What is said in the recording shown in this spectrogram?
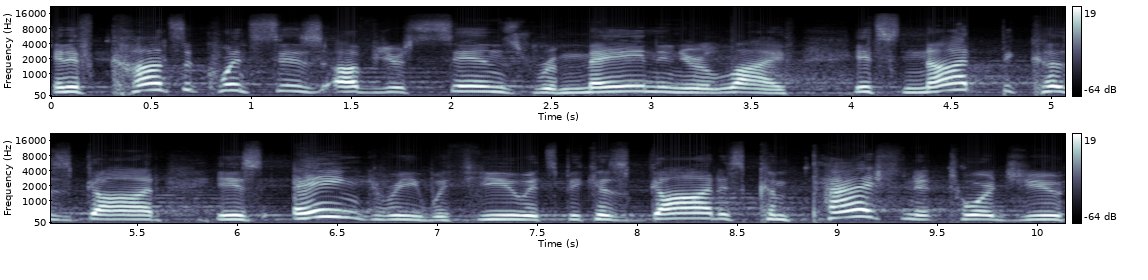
And if consequences of your sins remain in your life, it's not because God is angry with you, it's because God is compassionate towards you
